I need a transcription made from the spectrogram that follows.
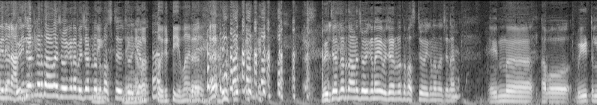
മിഥുൻ, അടുത്താണ് ചോദിക്കണേ. അടുത്ത് ഫസ്റ്റ് ചോദിക്കണം. ഒരു അടുത്താണ് ചോദിക്കണേ. വിചാരിന്റെ അടുത്ത് ഫസ്റ്റ് ചോദിക്കണമെന്ന് വെച്ചാൽ ഇന്ന് അപ്പോ വീട്ടിൽ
